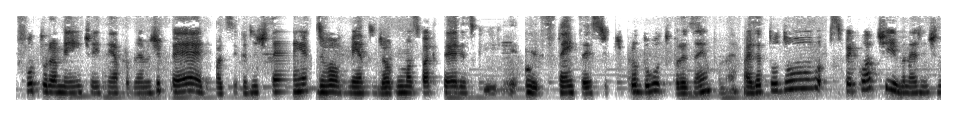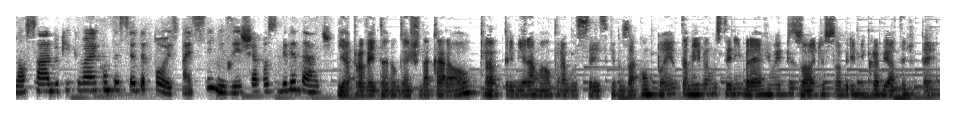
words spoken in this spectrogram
futuramente, aí tenha problemas de pele, pode ser que a gente tenha desenvolvimento de algumas bactérias que resistentes a esse tipo de produto, por exemplo, né? Mas é tudo especulativo, né? A gente não sabe o que, que vai acontecer depois, mas sim, existe a possibilidade. E aproveitando o gancho da Carol, para primeira mão para vocês que nos acompanham, também vamos ter em breve um episódio sobre microbiota de pele.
